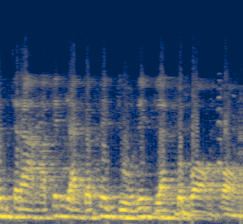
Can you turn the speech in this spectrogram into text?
penceramakin dianggapnya jurik dan bebongkong.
